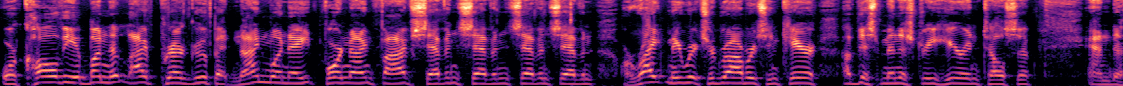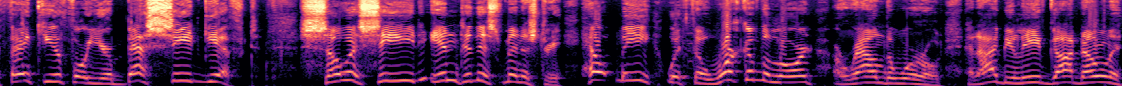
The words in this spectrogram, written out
or call the Abundant Life Prayer Group at 918 495 7777 or write me, Richard Roberts, in care of this ministry here in Tulsa. And to thank you for your best seed gift. Sow a seed into this ministry. Help me with the work of the Lord around the world. And I believe God not only,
